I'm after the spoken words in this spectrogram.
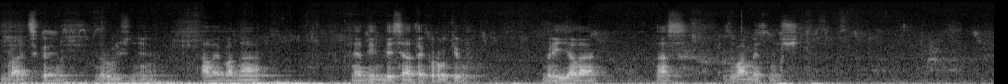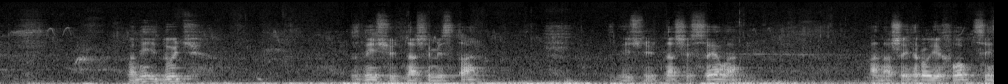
братською, дружньою, але вона не один десяток років мріяла нас з вами знищити. Вони йдуть, знищують наші міста, знищують наші села, а наші герої-хлопці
